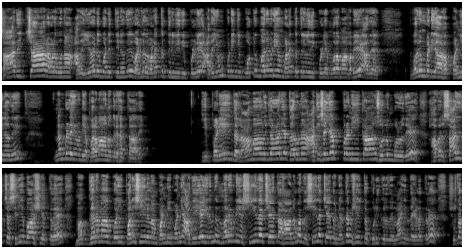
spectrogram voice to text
சாதிச்சார் அவ்வளவுதான். அதை ஏடுபடுத்தினது வள்ளல் வடக்கு திருவீதி பிள்ளை. அதையும் பிடுங்கி போட்டு மறுபடியும் வடக்கு திருவீதி பிள்ளை மூலமாகவே அதை வரும்படியாக பண்ணினது நம்பிள்ளையினுடைய பரமானுகிரகத்தாலே. இப்படி இந்த ராமானுஜாரிய கருண அதிசய பிரணீதான்னு சொல்லும் பொழுது அவர் சாதித்த ஸ்ரீபாஷ்யத்தில் மக்கனமாக போய் பரிசீலனம் பண்ணி பண்ணி அதையே இருந்து மறுபடியும் சீலச்சேத்தகானும் அந்த சீலச்சேத்தம் எந்த விஷயத்தை குறிக்கிறதுனா இந்த இடத்துல சுத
